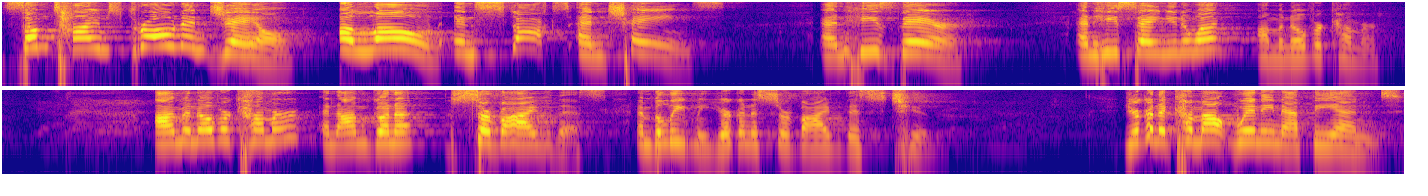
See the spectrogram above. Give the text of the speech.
sometimes thrown in jail, alone in stocks and chains. And he's there. And he's saying, You know what? I'm an overcomer. I'm an overcomer and I'm gonna survive this. And believe me, you're gonna survive this too. You're gonna come out winning at the end.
